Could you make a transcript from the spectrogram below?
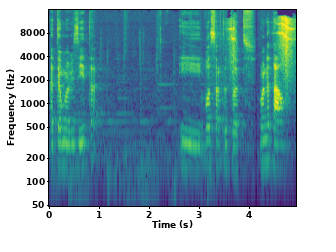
até uma visita e boa sorte a todos. Bom Natal!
